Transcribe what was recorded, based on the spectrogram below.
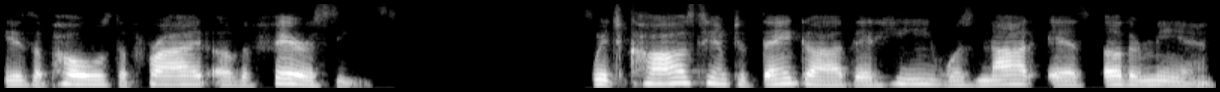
is opposed the pride of the Pharisees, which caused him to thank God that he was not as other men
